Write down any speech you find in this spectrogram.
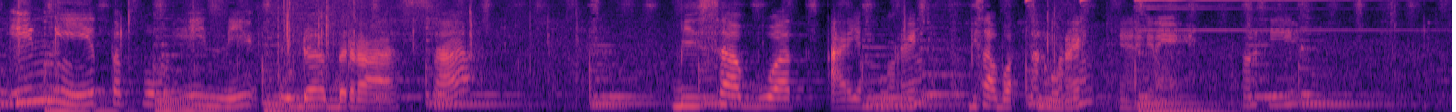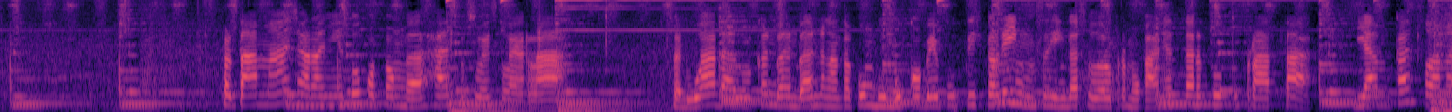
Ini tepung ini udah berasa bisa buat ayam goreng, bisa buat ikan goreng. Masih. Pertama caranya itu potong bahan sesuai selera. Kedua, balurkan bahan-bahan dengan tepung bumbu Kobe putih kering sehingga seluruh permukaannya tertutup rata. Diamkan selama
